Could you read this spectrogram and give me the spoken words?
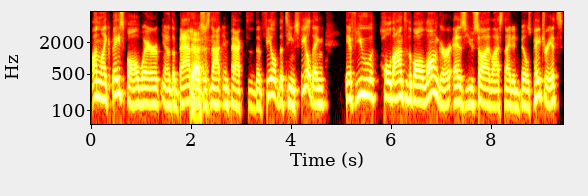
Unlike baseball, where you know the batter yes. does not impact the field, the team's fielding. If you hold on to the ball longer, as you saw last night in Bills Patriots,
